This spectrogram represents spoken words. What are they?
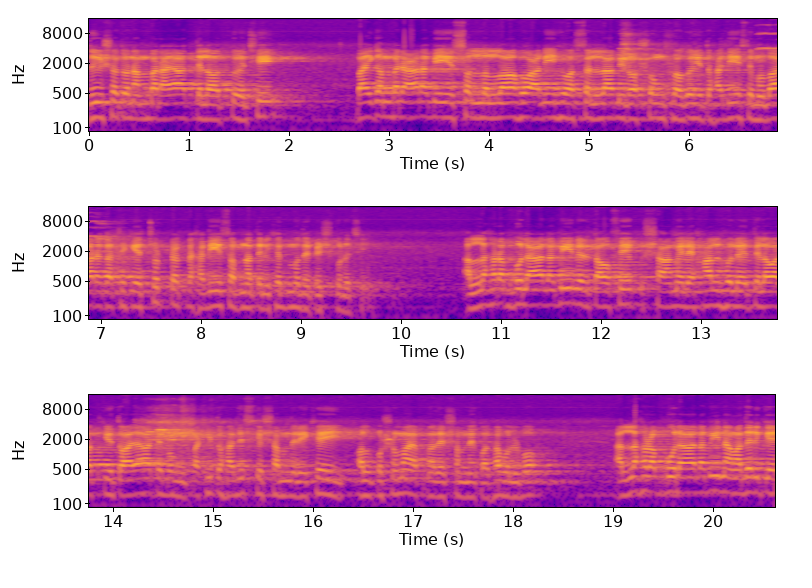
দুইশত নম্বর আয়াত তেলাওয়াত করেছি। পাইগম্বর আরবি সাল্লাহ আলী ওয়াসাল্লামের অসংখ্য অগণিত হাদিস মুবারকা থেকে ছোট্ট একটা হাদিস আপনাদের খেদমতে পেশ করেছি। আল্লাহ রাব্বুল আলমিনের তৌফিক শামেলে হাল হলে তেলাওয়াতকৃত আয়াত এবং পাঠিত হাদিসকে সামনে রেখেই অল্প সময় আপনাদের সামনে কথা বলব। আল্লাহ রাব্বুল আলমিন আমাদেরকে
